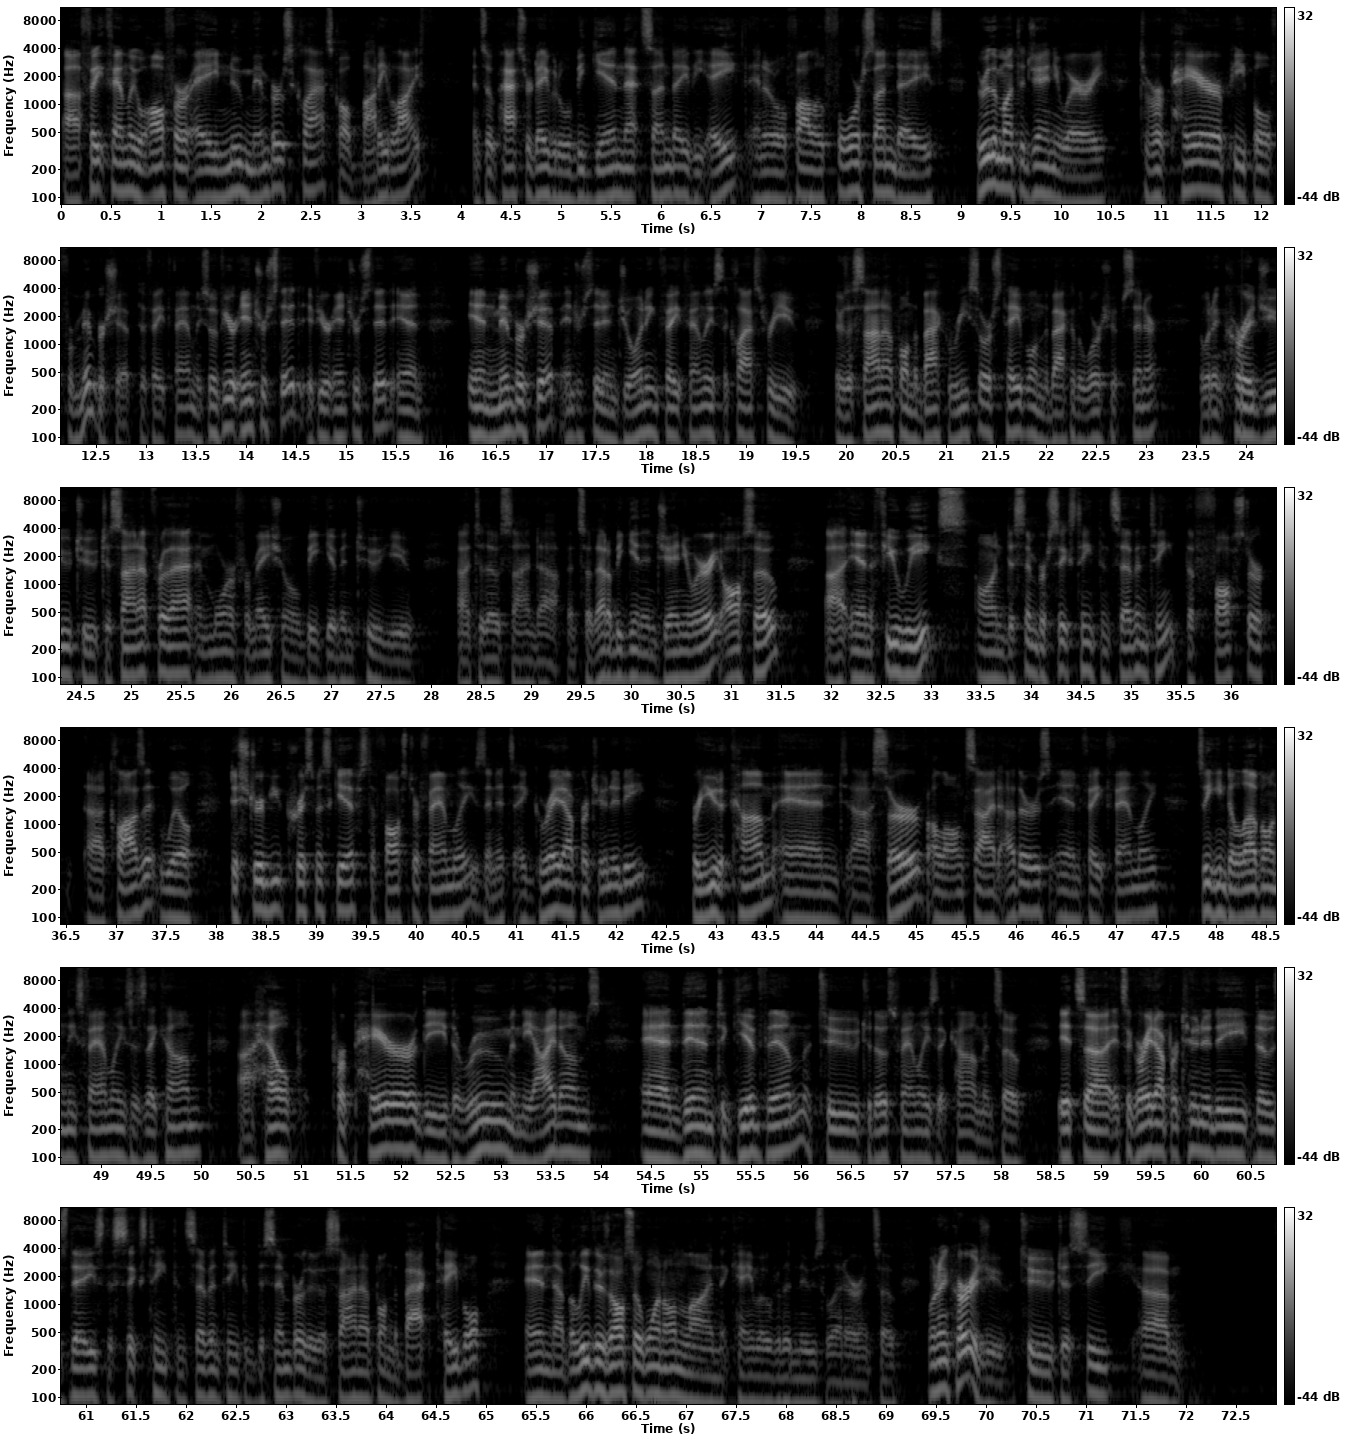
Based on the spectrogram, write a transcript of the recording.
uh, Faith Family will offer a new members class called Body Life. And so Pastor David will begin that Sunday, the 8th, and it will follow four Sundays through the month of January to prepare people for membership to Faith Family. So if you're interested, if you're interested in in membership, interested in joining Faith Family, it's the class for you. There's a sign up on the back resource table in the back of the worship center. I would encourage you to, to sign up for that, and more information will be given to you uh, to those signed up. And so that'll begin in January. Also, uh, in a few weeks, on December 16th and 17th, the Foster uh, Closet will distribute Christmas gifts to foster families, and it's a great opportunity for you to come and uh, serve alongside others in Faith Family, seeking to love on these families as they come, uh, help prepare the, the room and the items, and then to give them to, to those families that come. And so it's, uh, it's a great opportunity those days, the 16th and 17th of December. There's a sign up on the back table. And I believe there's also one online that came over the newsletter. And so I want to encourage you to, to seek um,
